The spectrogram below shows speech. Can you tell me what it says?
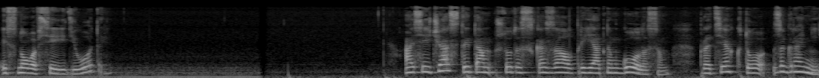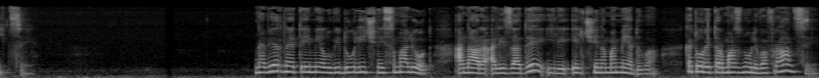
и снова все идиоты – А сейчас ты там что-то сказал приятным голосом про тех, кто за границей. Наверное, ты имел в виду личный самолет Анара Ализаде или Эльчина Мамедова, которые тормознули во Франции,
